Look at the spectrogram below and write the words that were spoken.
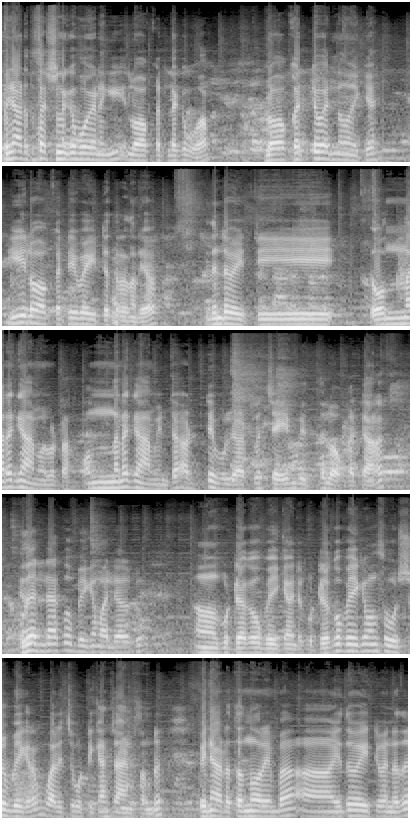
പിന്നെ അടുത്ത സെക്ഷനിലേക്ക് പോവുകയാണെങ്കിൽ ലോക്കറ്റിലേക്ക് പോവാം. ലോക്കറ്റ് വരുന്ന നോക്കിയാൽ ഈ ലോക്കറ്റ് വെയിറ്റ് എത്രയാണെന്നറിയോ? ഇതിന്റെ വെയിറ്റ് ഒന്നര ഗ്രാമുള്ളൂ കേട്ടോ ഒന്നര ഗ്രാമിന്റെ അടിപൊളിയായിട്ടുള്ള ചെയിൻ വിത്ത് ലോക്കറ്റാണ് ഇത് എല്ലാവർക്കും ഉപയോഗിക്കാം. വലിയവർക്കും കുട്ടികൾക്ക് ഉപയോഗിക്കാൻ പറ്റും കുട്ടികൾക്ക് ഉപയോഗിക്കുമ്പോൾ സൂക്ഷിച്ച് ഉപയോഗിക്കണം. വലിച്ചു പൊട്ടിക്കാൻ ചാൻസ് ഉണ്ട്. പിന്നെ അടുത്തെന്ന് പറയുമ്പോൾ ഇത് വെയിറ്റ് വരുന്നത്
